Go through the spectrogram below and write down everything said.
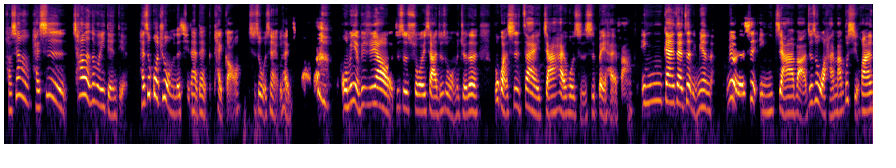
好像还是差了那么一点点，还是过去我们的期待太太高。其实我现在也不太知道。我们也必须要就是说一下，就是我们觉得不管是在加害或者是被害方，应该在这里面。没有人是赢家吧？就是我还蛮不喜欢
